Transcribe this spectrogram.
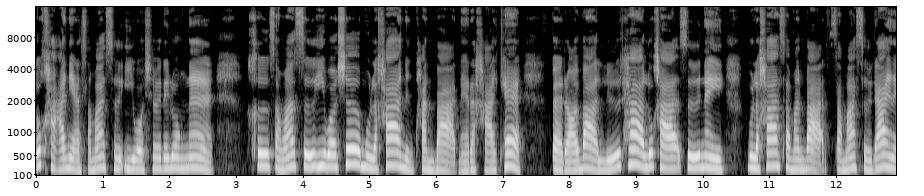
ลูกค้าเนี่ยสามารถซื้อ e-voucher ได้ล่วงหน้า คือสามารถซื้อ e-voucher มูลค่า 1,000 บาท ในราคาแค่ 800 บาท หรือถ้าลูกค้าซื้อในมูลค่า 3,000 บาท สามารถซื้อได้ใน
